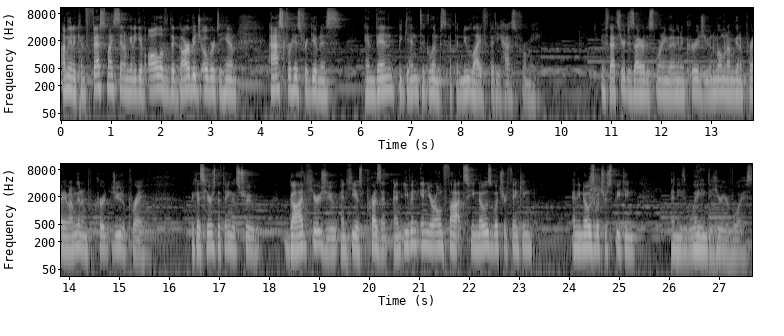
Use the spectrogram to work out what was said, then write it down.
I'm going to confess my sin. I'm going to give all of the garbage over to Him, ask for His forgiveness, and then begin to glimpse at the new life that He has for me. If that's your desire this morning, then I'm going to encourage you. In a moment, I'm going to pray, and I'm going to encourage you to pray. Because here's the thing that's true God hears you, and He is present. And even in your own thoughts, He knows what you're thinking, and He knows what you're speaking, and He's waiting to hear your voice.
